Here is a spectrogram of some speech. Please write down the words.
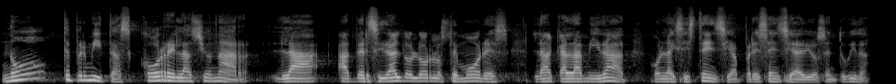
No te permitas correlacionar la adversidad, el dolor, los temores, la calamidad con la existencia, presencia de Dios en tu vida,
